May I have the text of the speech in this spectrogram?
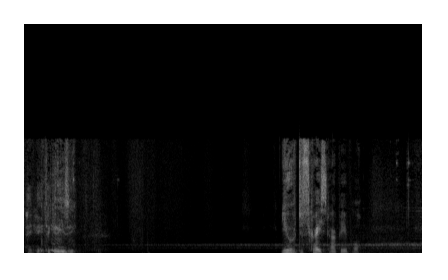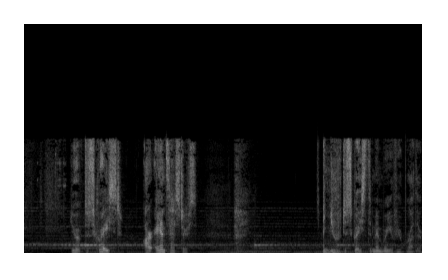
Hey, hey, take it easy. You have disgraced our people. You have disgraced our ancestors. And you have disgraced the memory of your brother.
